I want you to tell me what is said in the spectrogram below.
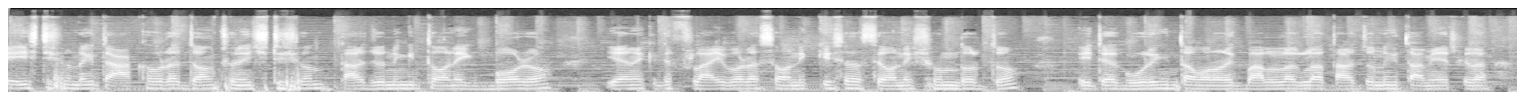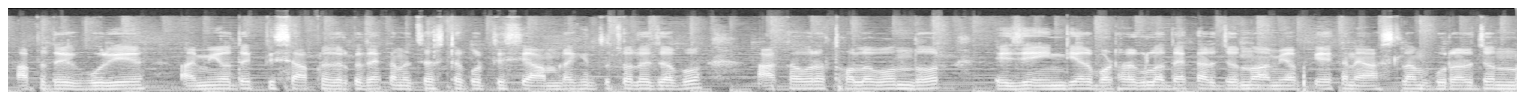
এই স্টেশনটা কিন্তু আখাউড়া জংশন স্টেশন, তার জন্য কিন্তু অনেক বড়। এখানে কিন্তু ফ্লাইওভার আছে, অনেক কিছু আছে, অনেক সুন্দর তো এইটা ঘুরে কিন্তু আমার অনেক ভালো লাগল তার জন্য কিন্তু আমি এটা আপনাদেরকে ঘুরিয়ে, আমিও দেখতেছি, আপনাদেরকে দেখানোর চেষ্টা করতেছি, আমরা কিন্তু চলে যাব আখাউড়া থলবন্দর, এই যে ইন্ডিয়ার বর্ডারগুলো দেখার জন্য আমি আপনাকে এখানে আসলাম ঘোরার জন্য,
